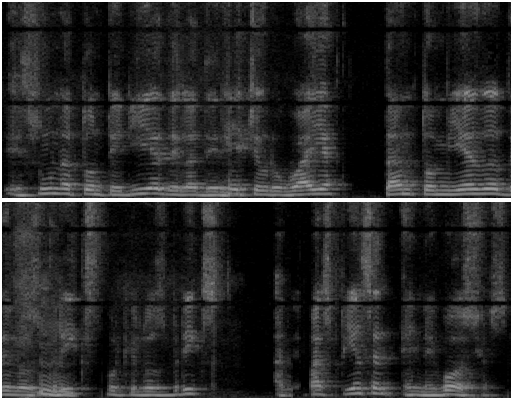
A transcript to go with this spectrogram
es una tontería de la derecha uruguaya tanto miedo de los BRICS, porque los BRICS además piensan en negocios.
